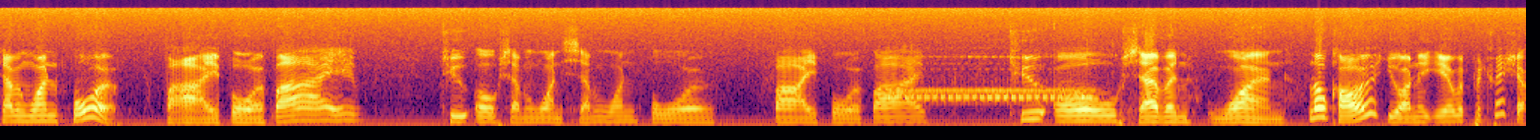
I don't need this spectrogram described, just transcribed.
Seven one four five four five two oh seven one seven one four five four five two oh seven one. Hello, caller. You on the air with Patricia?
